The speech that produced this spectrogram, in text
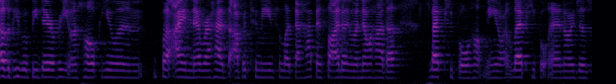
other people be there for you and help you. And, but I never had the opportunity to let that happen. So I don't even know how to let people help me or let people in or just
